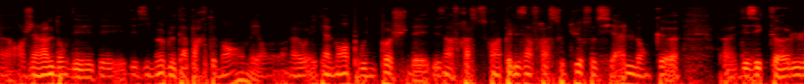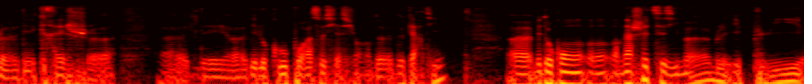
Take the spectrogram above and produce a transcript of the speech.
euh, en général donc des, immeubles d'appartements, mais on, a également pour une poche des, ce qu'on appelle les infrastructures sociales, donc euh, euh, des écoles, des crèches, des, locaux pour associations de, de quartier. mais donc on, achète ces immeubles et puis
